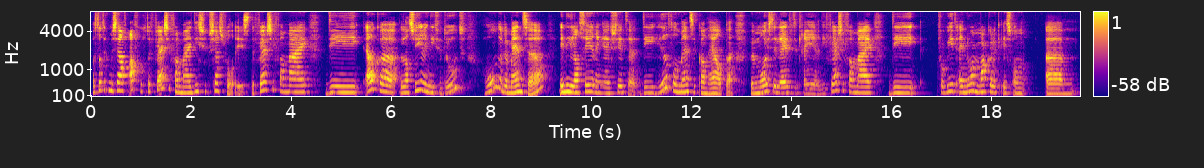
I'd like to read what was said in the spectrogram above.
was dat ik mezelf afvroeg de versie van mij die succesvol is. De versie van mij die elke lancering die ze doet, honderden mensen in die lancering heeft zitten. Die heel veel mensen kan helpen hun mooiste leven te creëren. Die versie van mij die voor wie het enorm makkelijk is om um,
